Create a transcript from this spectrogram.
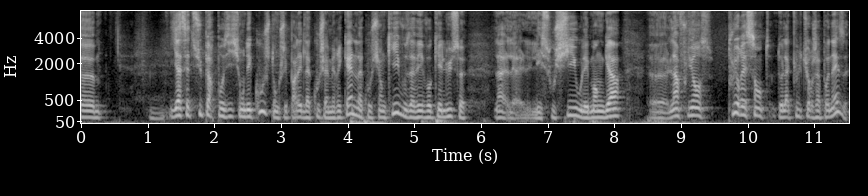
euh, il y a cette superposition des couches. Donc j'ai parlé de la couche américaine, la couche yankee. Vous avez évoqué, Luce, la- la- les sushis ou les mangas, euh, l'influence plus récente de la culture japonaise,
